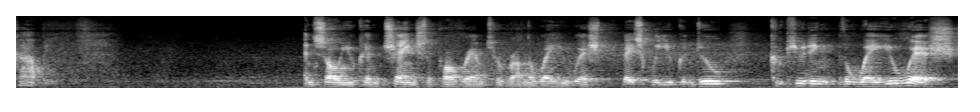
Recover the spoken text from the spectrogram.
copy. And so you can change the program to run the way you wish. Basically, you can do computing the way you wish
